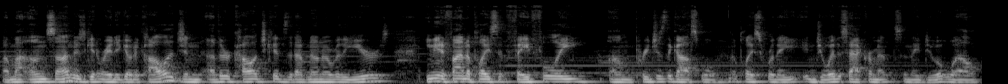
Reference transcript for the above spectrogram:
uh, my own son who's getting ready to go to college and other college kids that I've known over the years. You need to find a place that faithfully um, preaches the gospel, a place where they enjoy the sacraments and they do it well,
